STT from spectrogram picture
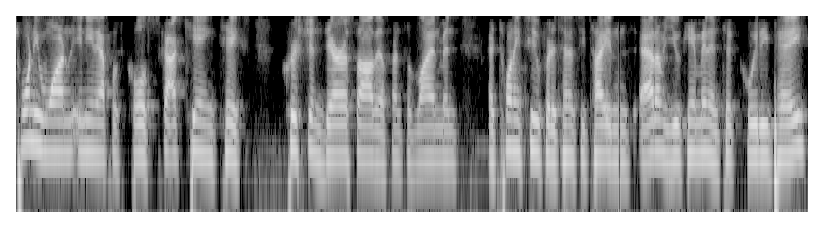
21, Indianapolis Colts. Scott King takes Christian Darrisaw, the offensive lineman, at 22 for the Tennessee Titans. Adam, you came in and took Kwity Paye,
